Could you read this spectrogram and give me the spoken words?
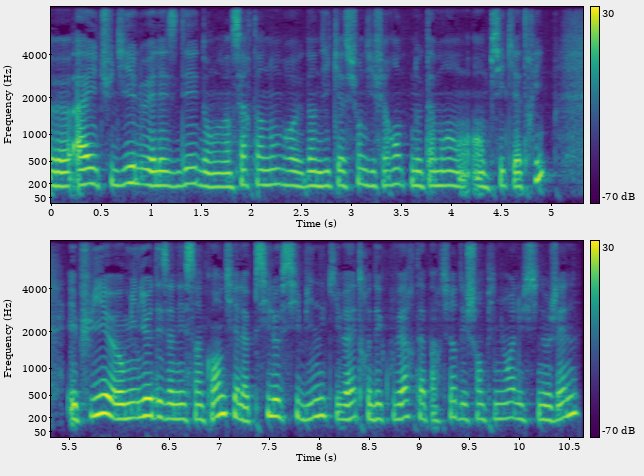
a étudié le LSD dans un certain nombre d'indications différentes, notamment en, psychiatrie. Et puis, euh, au milieu des années 50, il y a la psilocybine qui va être découverte à partir des champignons hallucinogènes.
